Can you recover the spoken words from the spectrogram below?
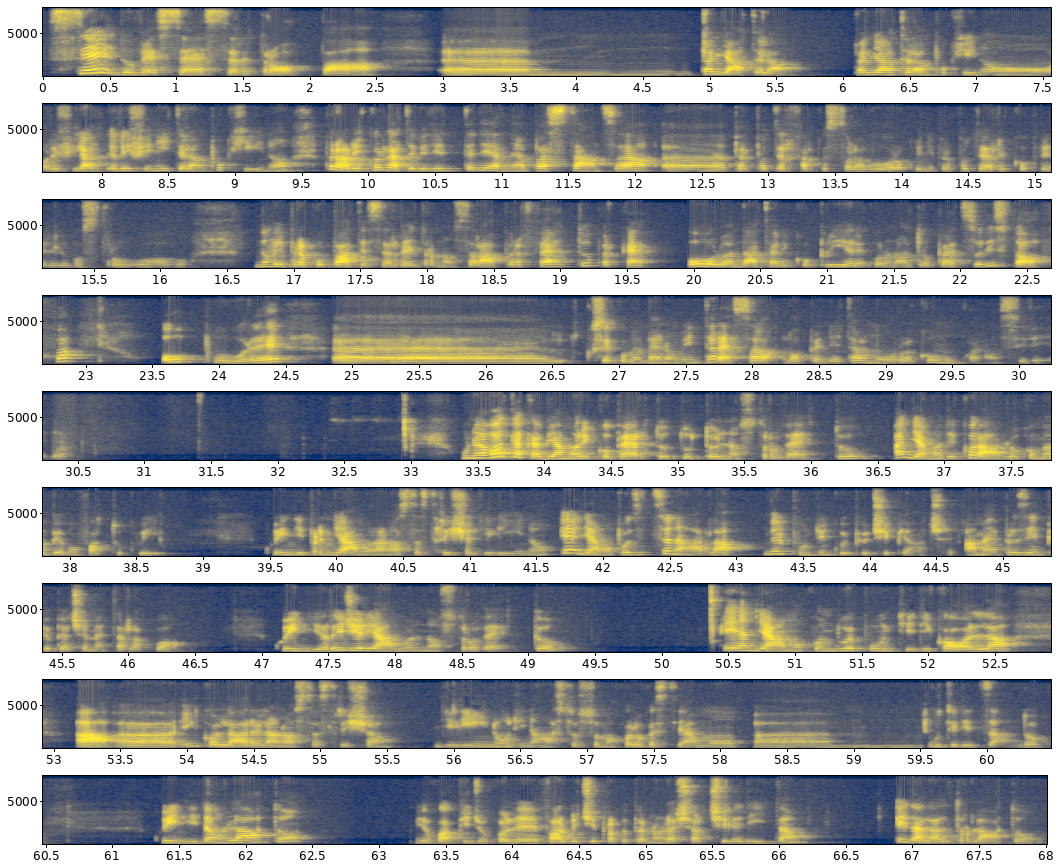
Se dovesse essere troppa, ehm, tagliatela, tagliatela un pochino, rifinitela un pochino, però ricordatevi di tenerne abbastanza eh, per poter fare questo lavoro, quindi per poter ricoprire il vostro uovo. Non vi preoccupate se il retro non sarà perfetto perché o lo andate a ricoprire con un altro pezzo di stoffa oppure eh, se come me non vi interessa lo appendete al muro e comunque non si vede. Una volta che abbiamo ricoperto tutto il nostro vetto, andiamo a decorarlo come abbiamo fatto qui. Quindi prendiamo la nostra striscia di lino e andiamo a posizionarla nel punto in cui più ci piace. A me per esempio piace metterla qua. Quindi rigiriamo il nostro vetto e andiamo con due punti di colla a eh, incollare la nostra striscia di lino o di nastro, insomma quello che stiamo eh, utilizzando. Quindi da un lato io qua appigio con le forbici proprio per non lasciarci le dita. E dall'altro lato.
